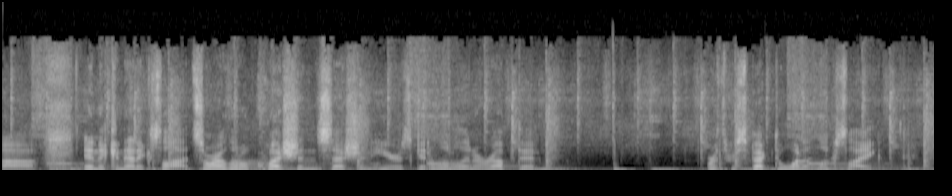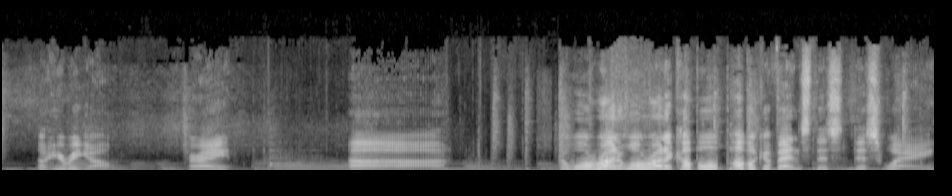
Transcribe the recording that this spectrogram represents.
uh, in the kinetic slot. So our little question session here is getting a little interrupted with respect to what it looks like. So here we go. All right. Uh, so we'll run we'll run a couple public events this this way.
